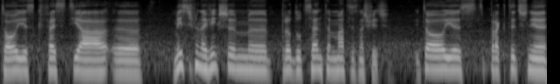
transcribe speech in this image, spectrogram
to jest kwestia. My jesteśmy największym producentem matryc na świecie. I to jest praktycznie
